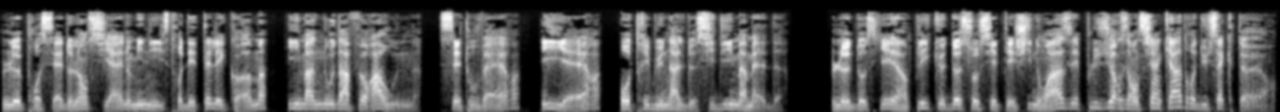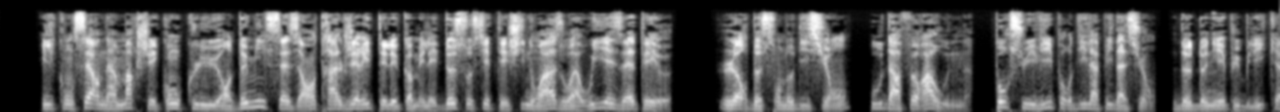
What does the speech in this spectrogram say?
le procès de l'ancienne ministre des Télécoms, Imanou Daferaoun, s'est ouvert, hier, au tribunal de Sidi Mamed. Le dossier implique deux sociétés chinoises et plusieurs anciens cadres du secteur. Il concerne un marché conclu en 2016 entre Algérie Télécom et les deux sociétés chinoises Huawei et ZTE. Lors de son audition, Ouda Feraoun, poursuivi pour dilapidation de deniers publics,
